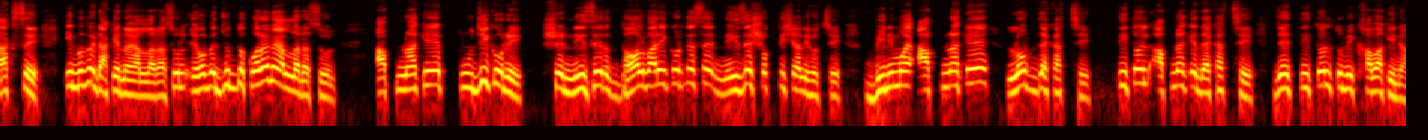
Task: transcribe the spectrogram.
ডাকছে, এভাবে ডাকে নাই আল্লাহ রাসুল, এভাবে যুদ্ধ করে না আল্লাহ রাসুল। আপনাকে পুঁজি করে সে নিজের দল বাড়ি করতেছে, নিজে শক্তিশালী হচ্ছে। বিনিময় আপনাকে লোভ দেখাচ্ছে, তিতল আপনাকে দেখাচ্ছে যে তিতল তুমি খাবা কিনা।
